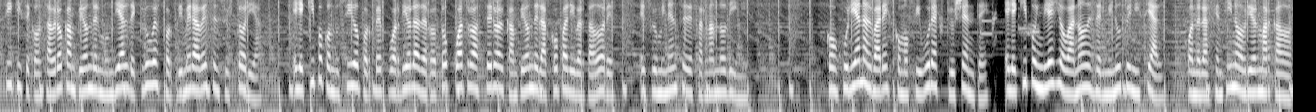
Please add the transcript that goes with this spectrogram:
City se consagró campeón del Mundial de Clubes por primera vez en su historia. El equipo conducido por Pep Guardiola derrotó 4 a 0 al campeón de la Copa Libertadores, el Fluminense de Fernando Diniz. Con Julián Álvarez como figura excluyente, el equipo inglés lo ganó desde el minuto inicial, cuando el argentino abrió el marcador.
